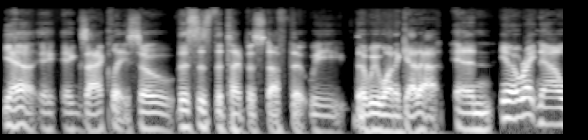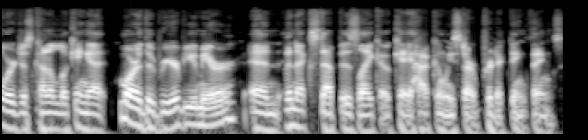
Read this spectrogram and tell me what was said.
Yeah, exactly. So this is the type of stuff that we that we want to get at. And you know, right now we're just kind of looking at more of the rear view mirror and the next step is like, okay, how can we start predicting things?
